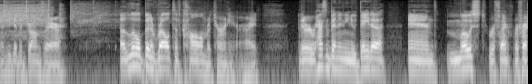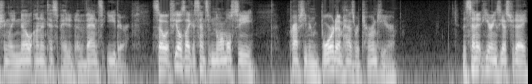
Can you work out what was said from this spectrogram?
as you get the drums there a little bit of relative calm return here, right? There hasn't been any new data and most refre- refreshingly, no unanticipated events either. So it feels like a sense of normalcy, perhaps even boredom, has returned here. The Senate hearings yesterday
